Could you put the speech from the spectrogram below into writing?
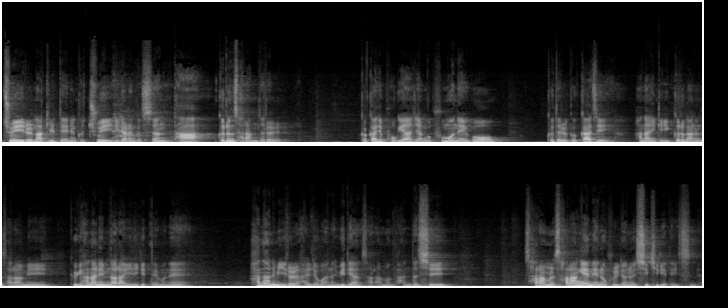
주의 일을 맡길 때는 그 주의 일이라는 것은 다 그런 사람들을 끝까지 포기하지 않고 품어내고 그들을 끝까지 하나님께 이끌어가는 사람이 그게 하나님 나라 일이기 때문에 하나님이 일을 하려고 하는 위대한 사람은 반드시 사람을 사랑해내는 훈련을 시키게 돼 있습니다.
